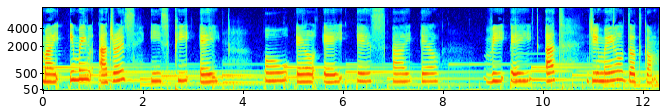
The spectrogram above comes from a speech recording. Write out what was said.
My email address is p a o l a s i l va at gmail.com.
